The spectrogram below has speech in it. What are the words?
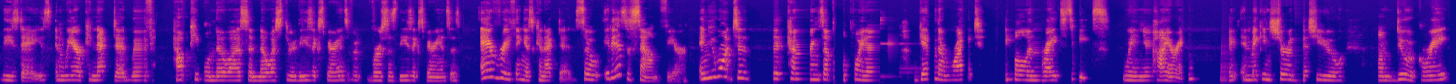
these days and we are connected with how people know us and know us through these experiences versus these experiences. Everything is connected. So it is a sound fear. And you want to, it kind of brings up the point of getting the right people in the right seats when you're hiring, right? And making sure that you um, do a great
